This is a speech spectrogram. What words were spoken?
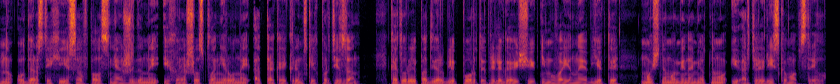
Но удар стихии совпал с неожиданной и хорошо спланированной атакой крымских партизан, которые подвергли порты, прилегающие к нему военные объекты, мощному минометному и артиллерийскому обстрелу.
